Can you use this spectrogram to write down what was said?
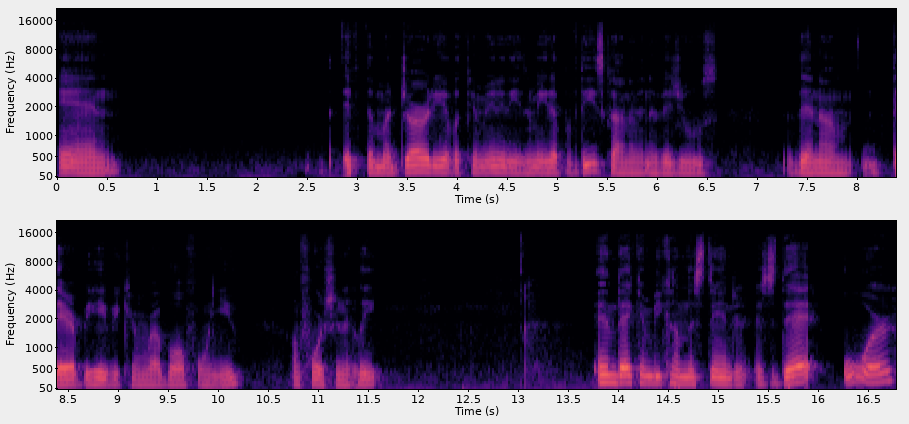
and if the majority of a community is made up of these kind of individuals then um, their behavior can rub off on you unfortunately and that can become the standard. Is that or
